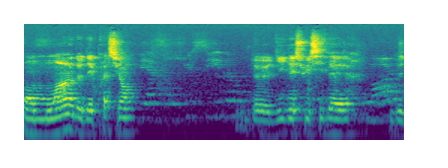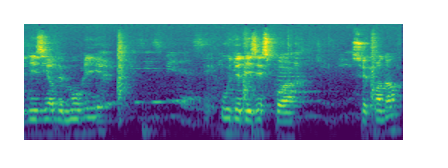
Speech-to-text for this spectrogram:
ont moins de dépression, d'idées suicidaires, de désir de mourir ou de désespoir. Cependant,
